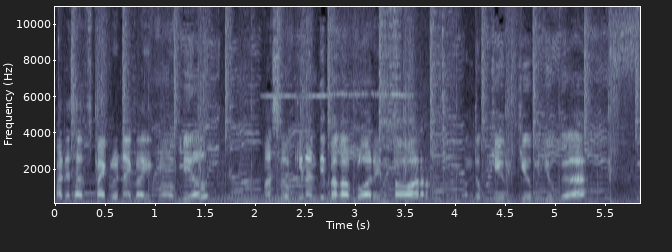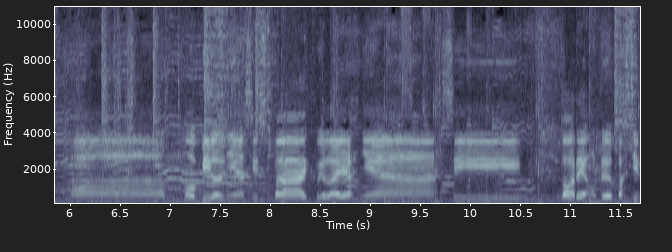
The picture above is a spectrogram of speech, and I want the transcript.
Pada saat Spike udah naik lagi ke mobil, Mas Lucky nanti bakal keluarin Thor untuk cium-cium juga. Ehm, mobilnya si Spike, wilayahnya si Thor yang udah pasti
